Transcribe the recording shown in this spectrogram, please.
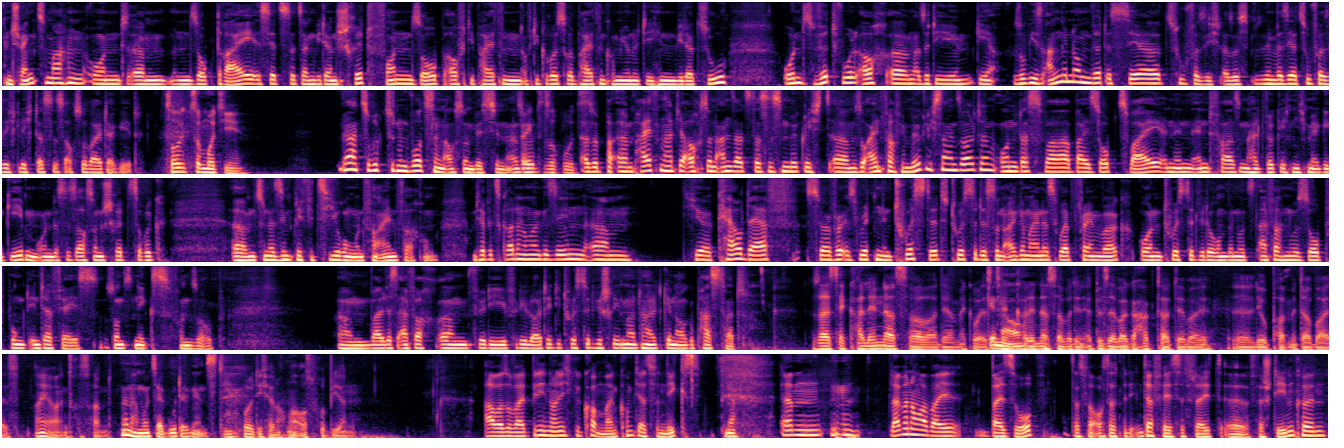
einen Schwenk zu machen und ähm, ein Soap 3 ist jetzt sozusagen wieder ein Schritt von Soap auf die Python, auf die größere Python-Community hin wieder zu. Und wird wohl auch, ähm, also die, die, so wie es angenommen wird, ist sehr zuversichtlich, also es- sind wir sehr zuversichtlich, dass es auch so weitergeht. Zurück zur Mutti. Ja, zurück zu den Wurzeln auch so ein bisschen. Also, also ähm, Python hat ja auch so einen Ansatz, dass es möglichst ähm, so einfach wie möglich sein sollte. Und das war bei SOAP 2 in den Endphasen halt wirklich nicht mehr gegeben. Und das ist auch so ein Schritt zurück ähm, zu einer Simplifizierung und Vereinfachung. Und ich habe jetzt gerade nochmal gesehen, ähm, hier CalDAV Server is written in Twisted. Twisted ist so ein allgemeines Web-Framework und Twisted wiederum benutzt einfach nur SOAP.interface, sonst nix von SOAP. Ähm, weil das einfach ähm, für, die, für die Leute, die Twisted geschrieben hat, halt genau gepasst hat. Das heißt, der Kalenderserver, der macOS Genau. 10 Kalenderserver, den Apple selber gehackt hat, der bei äh, Leopard mit dabei ist. Ah ja, interessant. Dann haben wir uns ja gut ergänzt. Wollte ich ja nochmal ausprobieren. Aber soweit bin ich noch nicht gekommen. Man kommt ja zu nix. Ja. Ähm, bleiben wir nochmal bei, bei SOAP, dass wir auch das mit Interfaces vielleicht äh, verstehen können.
